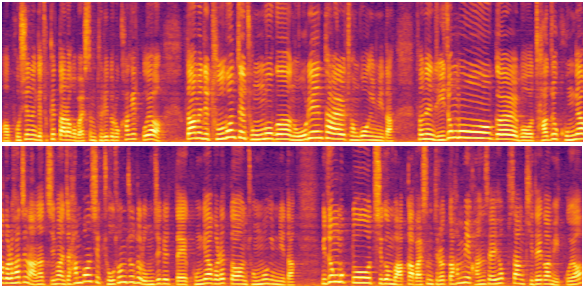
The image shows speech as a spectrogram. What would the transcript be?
어, 보시는 게 좋겠다라고 말씀드리도록 하겠고요. 그다음에 이제 두 번째 종목은 오리엔탈 전공입니다. 저는 이제 이 종목을 뭐 자주 공략을 하진 않았지만 이제 한 번씩 조선주들 움직일 때 공략을 했던 종목입니다. 이 종목도 지금 뭐 아까 말씀드렸던 한미 관세 협상 기대감이 있고요.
